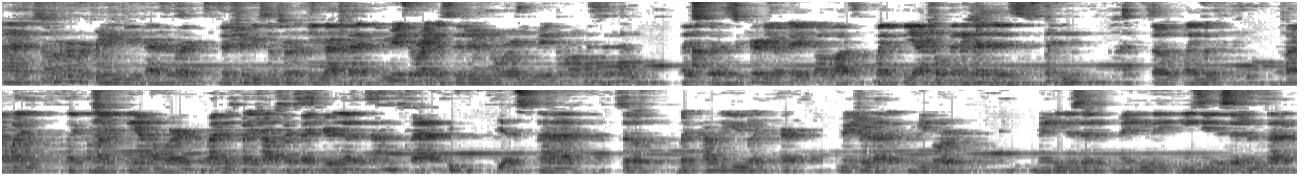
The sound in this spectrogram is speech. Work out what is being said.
uh, so in order for training to be effective, right, there should be some sort of feedback that you made the right decision or you made the wrong decision. Like with a security update, a lot like the actual benefit is hidden. So like with if I play like I'm like piano where if I misplay chopsticks, I hear that it sounds bad. Yes. Uh, so like how do you like make sure that like, when people are making decision, making the easy decisions that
